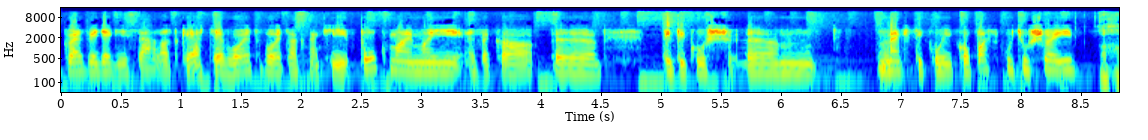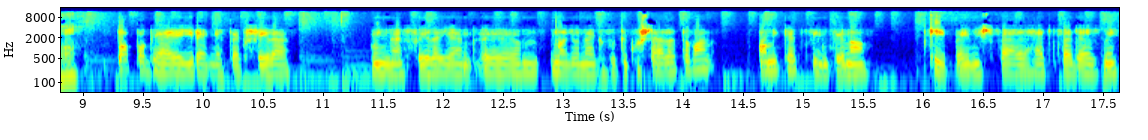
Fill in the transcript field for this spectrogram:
kvázi egy egész állatkertje volt, voltak neki pókmajmai, ezek a ö, tipikus ö, mexikói kopaszkutyusai, Aha. papagájai, rengetegféle, mindenféle ilyen ö, nagyon egzotikus állata van, amiket szintén a képein is fel lehet fedezni.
